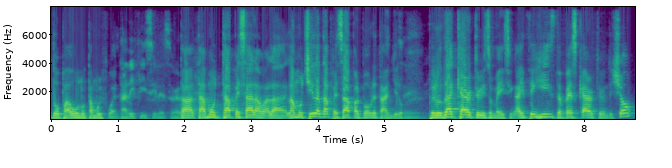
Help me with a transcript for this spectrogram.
dos para uno está muy fuerte. Está difícil eso, ¿verdad? Está, está, muy- está pesada, la, la- la mochila está pesada para el pobre Tanjiro. Sí. Pero that character is amazing. I think he's the best character in the show.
